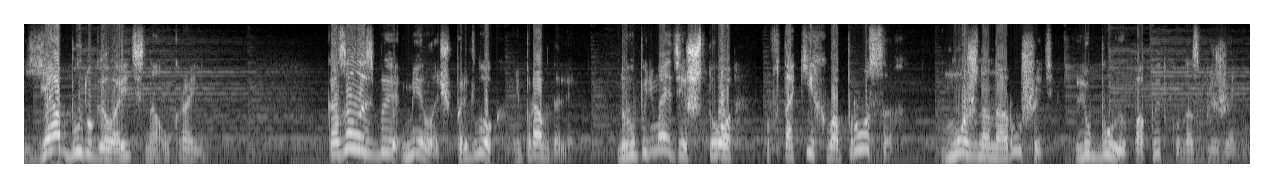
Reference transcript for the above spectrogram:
я буду говорить на Украине. Казалось бы, мелочь, предлог, не правда ли? Но вы понимаете, что в таких вопросах можно нарушить любую попытку на сближение.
